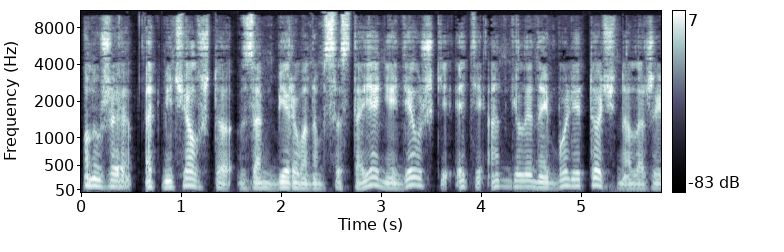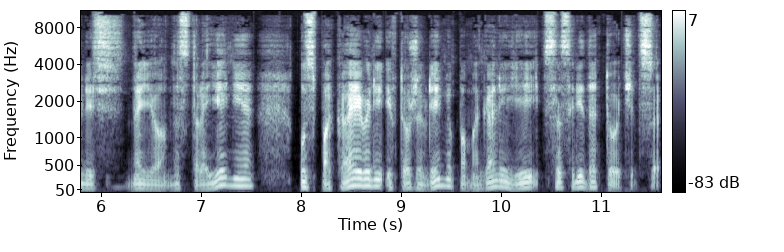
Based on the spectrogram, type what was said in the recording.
Он уже отмечал, что в зомбированном состоянии девушки эти ангелы наиболее точно ложились на ее настроение, успокаивали и в то же время помогали ей сосредоточиться.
